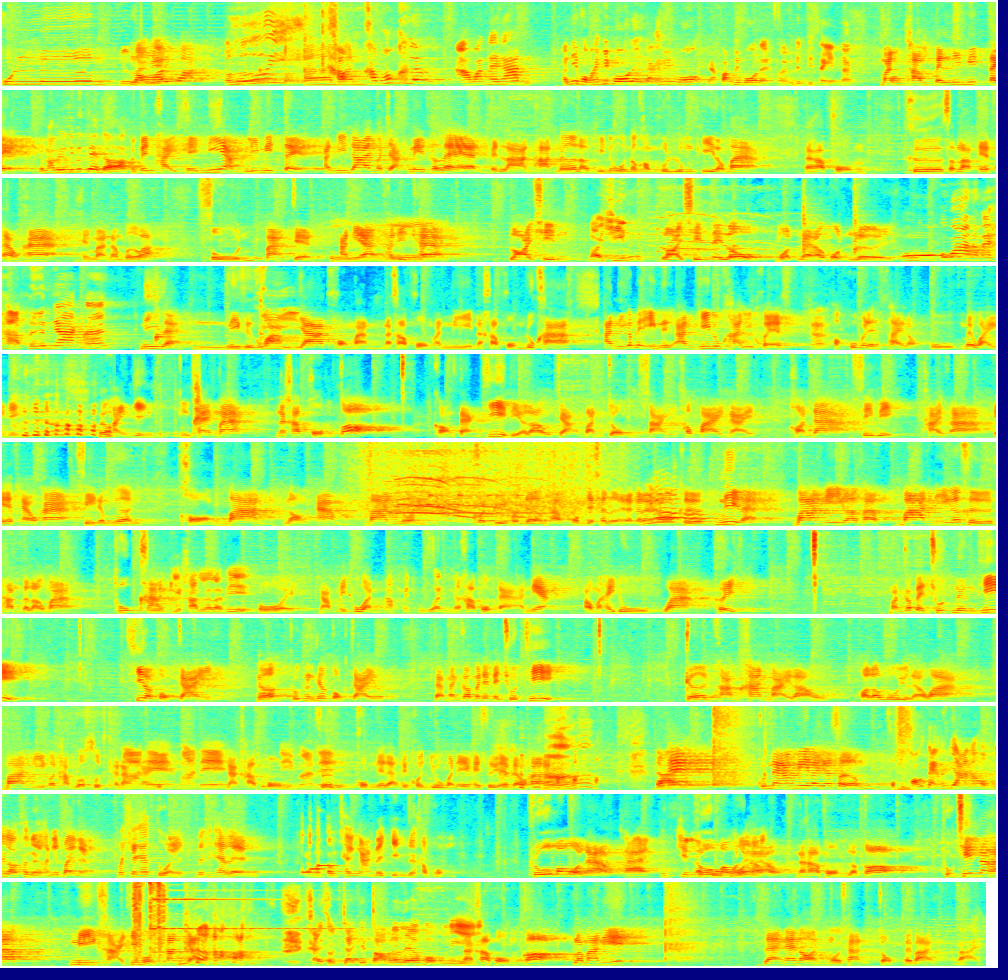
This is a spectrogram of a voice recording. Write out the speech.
คุณลืมลืมอะไรร้พี่อยวัตต์เฮ้ยอ่ามันคำคำห้องเครื่องอาวันไททันอันนี้ผมให้พี่โมเลยอยากให้พี่โมอยากฟังพี่โมหน่อยทำไมมันถึงพิเศษนักมันทำเป็นลิมิเต็ดมันทำเป็นลิมิเต็ดเหรอ มันเป็นไทเทเนียมลิมิเต็ดอันนี้ได้มาจากเนเธอร์แลนด์เป็นร้านพาร์ทเนอร์เราที่นู่นต้องขอบคุณลุงพี่เรามากนะครับผมคือสำหรับ SL5 เห็นไหมนัมเบอร์ว่า 087 อันเนี้ยผลิตแค่ร้อยชิ้นร้อยชิ้นร้อยชิ้นในโลก หมดแล้วหมดเลย โอ้ก็ว่าทำไมหาซื้อกันยากนะ นี่แหละอืมนี่คือความยากของมันนะครับผมอันนี้นะครับผมลูกค้า อันนี้ก็เป็นอีกหนึ่งอันที่ลูกค้ารีเควสอะเพราะกูไม่ได้ใส่หรอกกูไม่ไหวจริงๆ ไม่ไหวจริงๆมันแพงมากนะครับผมก็ของแต่งที่เดี๋ยวเราจะบรรจงใส่เข้าไปใน Honda Civic Type R SL5 สีน้ำเงิน ของบ้านน้องอ้ำบ้านนนท์คนดีคนเดิมครับ ผมจะเฉลยแล้วก็ได้ก็คือ นี่แหละ บ้านนี้อีกแล้วครับ บ้านนี้ก็คือทำกับเรามาทุกคันกี่คันแล้วล่ะพี่ โอ้ยนับไม่ถ้วนนับไม่ถ้วนนะครับผมแต่อันเนี้ยเอามาให้ดูว่าเฮ้ยมันก็เป็นชุดหนึ่งที่ที่เราตกใจเนอะชุดหนึ่งที่เราตกใจ แต่มันก็ไม่ได้เป็นชุดที่เกินความคาดหมายเรา เพราะเรารู้อยู่แล้วว่า บ้านนี้ก็ทำรถสุดขนาดมาไหนแน่มาแน่นะครับผชุดมนี้มาแน่ ซึ่งผมนี่แหละเป็นคนยุมันเองให้ซื้อ FL5 โอได้เคเลย คุณแนวมีอะไรจะเสริม ของแต่งทุกอย่างนะผมที่เราเสนอคันนี้ไปเนี่ยไม่ใช่แค่สวยไม่ใช่แค่แรง แต่มันต้องใช้งานได้จริงด้วยครับผม พรูฟมาหมดแล้ว ใช่ทุกชิ้นพเรารูฟพูดมาหหมมดดแล้แล้ววนะครับผมแล้วก็ทุกชิ้นนะครับ มีขายที่โมชั่นกัน ใครสนใจติดต่อมาได้เลยครับผมนี่นะครับผมก็ประมาณนี้ แรงแน่นอนโมชั่นจบ บ๊ายบายบ๊ายบาย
